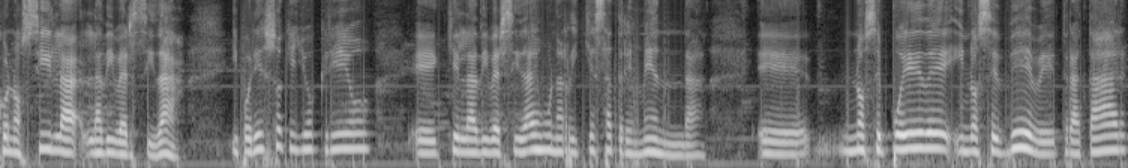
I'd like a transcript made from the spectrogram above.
conocí la, diversidad. Y por eso que yo creo eh, que la diversidad es una riqueza tremenda. No se puede y no se debe tratar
